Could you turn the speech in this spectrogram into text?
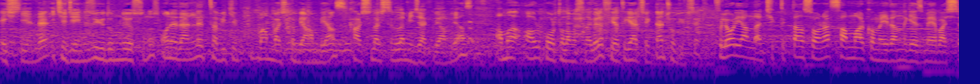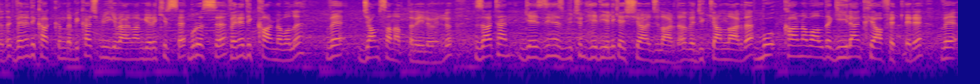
eşliğinde içeceğinizi yudumluyorsunuz. O nedenle tabii ki bambaşka bir ambiyans, karşılaştırılamayacak bir ambiyans. Ama Avrupa ortalamasına göre fiyatı gerçekten çok yüksek. Florian'dan çıktıktan sonra San Marco Meydanı'nı gezmeye başladık. Venedik hakkında birkaç bilgi vermem gerekirse burası Venedik Karnavalı ve cam sanatlarıyla ünlü. Zaten gezdiğiniz bütün hediyelik eşyacılarda ve dükkanlarda bu karnavalda giyilen kıyafetleri ve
